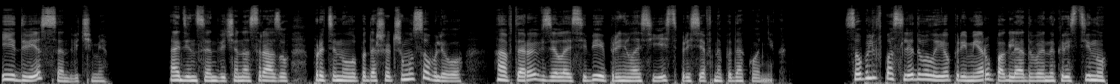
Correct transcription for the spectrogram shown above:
и две с сэндвичами. Один сэндвич она сразу протянула подошедшему Соболеву, а второй взяла себе и принялась есть, присев на подоконник. Соболев последовал ее примеру, поглядывая на Кристину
